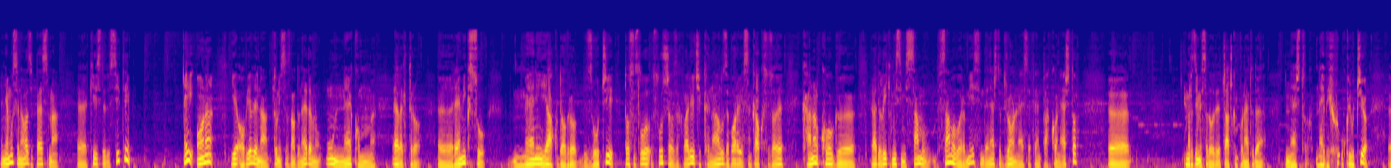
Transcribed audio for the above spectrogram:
Na njemu se nalazi pesma uh, Keys to the City i ona je objavljena, to nisam znao do nedavno, u nekom elektro uh, remiksu meni jako dobro zvuči, to sam slu, slušao zahvaljujući kanalu, zaboravio sam kako se zove, kanal kog uh, radi lik, mislim i samo, Samobora, mislim da je nešto Drone SFN, tako nešto. Uh, mrzi sad ovde da čačkam po netu da nešto ne bih uključio. Uh,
